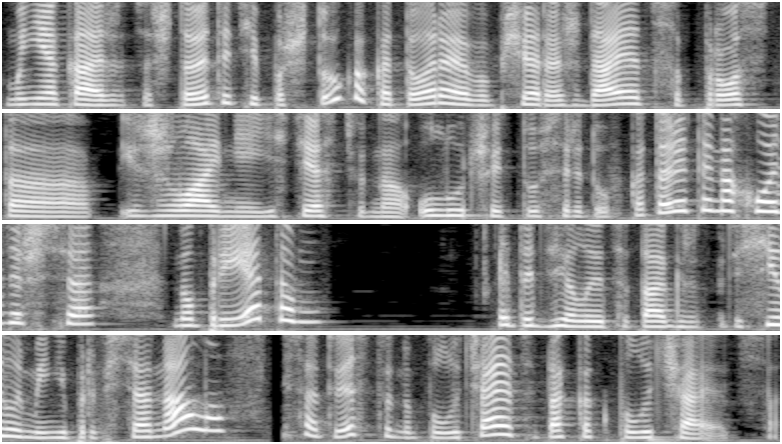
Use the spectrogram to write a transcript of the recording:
мне кажется, что это типа штука, которая вообще рождается просто из желания, естественно, улучшить ту среду, в которой ты находишься, но при этом это делается также силами непрофессионалов, и, соответственно, получается так, как получается.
